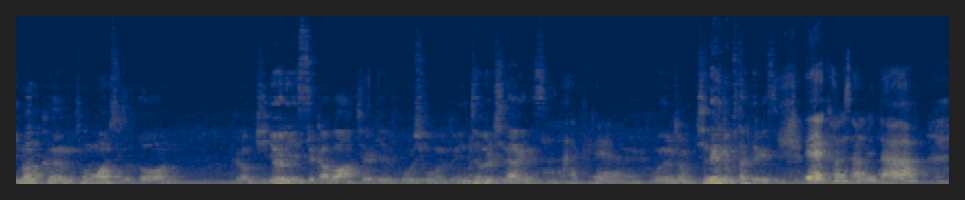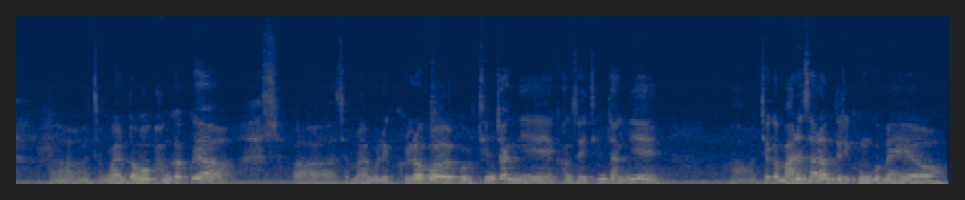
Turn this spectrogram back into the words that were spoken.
이만큼 성공할 수 있었던 그런 비결이 있을까봐 제가 이렇게 모시고 오늘 또 인터뷰를 진행하게 됐습니다. 아 그래요. 네, 오늘 좀 진행 좀 부탁드리겠습니다. 네, 감사합니다. 어, 정말 너무 반갑고요. 어, 정말 우리 글로벌 그 팀장님, 강선희 팀장님, 어, 제가 많은 사람들이 궁금해해요.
